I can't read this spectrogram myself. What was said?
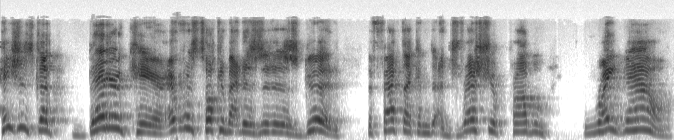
Patients got better care. Everyone's talking about is it as good? The fact I can address your problem right now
